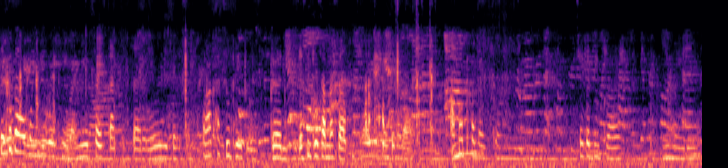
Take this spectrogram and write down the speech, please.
Think about when you were here and you first got this letter. What were you thinking? Oh, I got two papers. Good. Just in case I mess up. What were you thinking about? I'm gonna put like, um, take a deep breath. You made it.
